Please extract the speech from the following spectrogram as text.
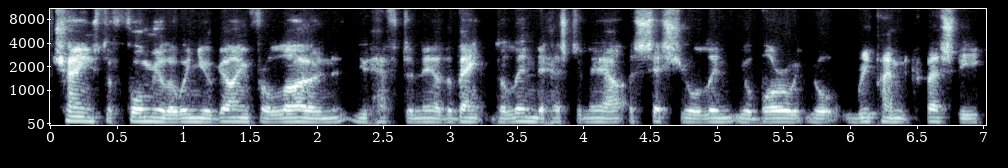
change the formula when you're going for a loan. You have to now, the bank, the lender has to now assess your lend, your borrow, your repayment capacity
